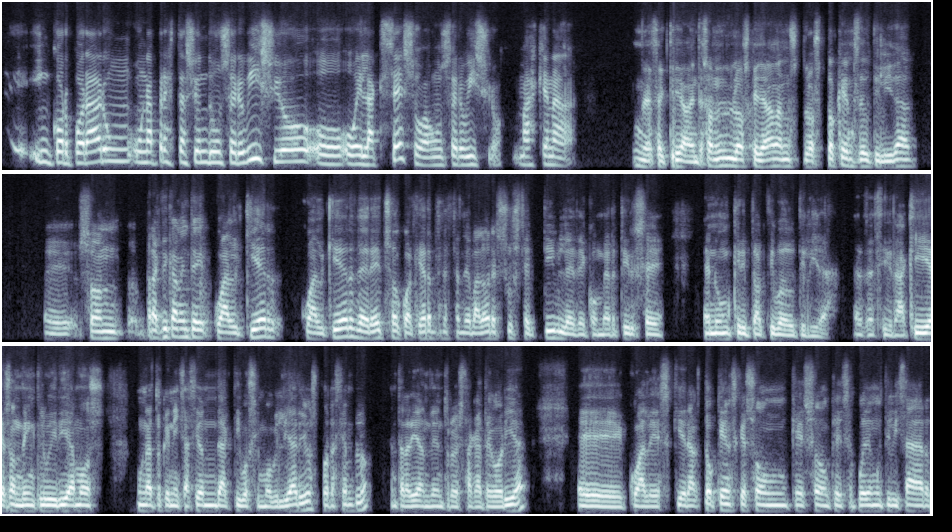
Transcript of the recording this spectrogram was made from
eh, incorporar un, una prestación de un servicio o, o, el acceso a un servicio, más que nada. Efectivamente, son los que llaman los tokens de utilidad, eh, son prácticamente cualquier, cualquier derecho, cualquier representación de valor es susceptible de convertirse en un criptoactivo de utilidad. Es decir, aquí es donde incluiríamos una tokenización de activos inmobiliarios, por ejemplo, entrarían dentro de esta categoría. Eh, cualesquiera tokens que son, que son que se pueden utilizar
